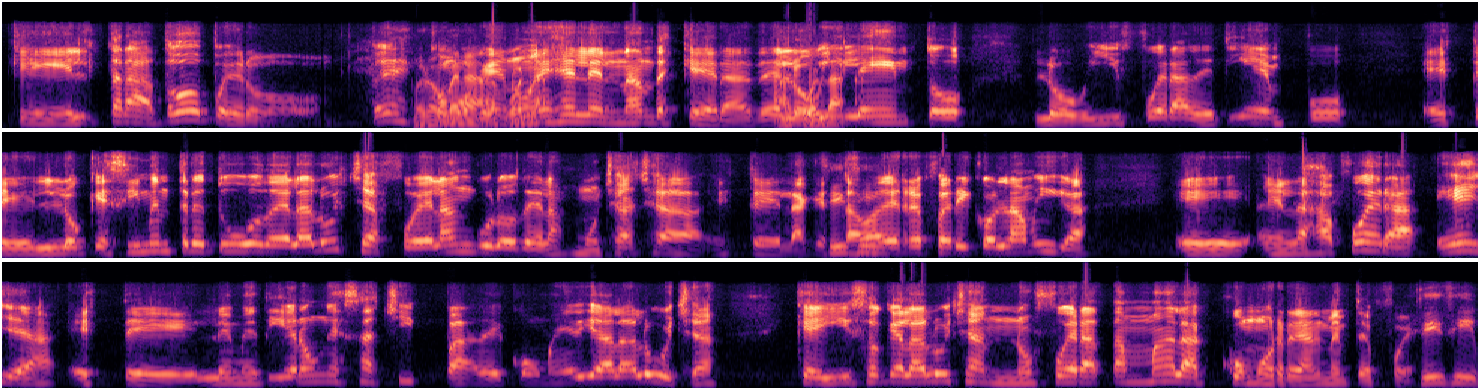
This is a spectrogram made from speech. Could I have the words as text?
que él trató, pero, pues, como que no es el Hernández que era. De, lo vi lento, lo vi fuera de tiempo. Este, lo que sí me entretuvo de la lucha fue el ángulo de las muchachas, este, la que estaba de referir con la amiga, eh, en las afueras, ella este, le metieron esa chispa de comedia a la lucha que hizo que la lucha no fuera tan mala como realmente fue. Sí, sí,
